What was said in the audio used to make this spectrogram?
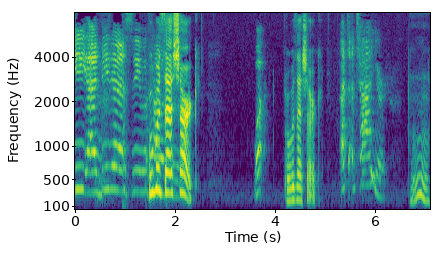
see, I need to see what. what was that shark? What? What was that shark? That's a tiger. Oh,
